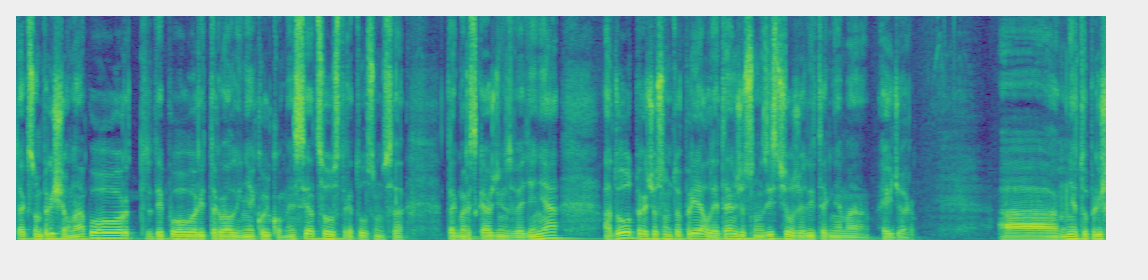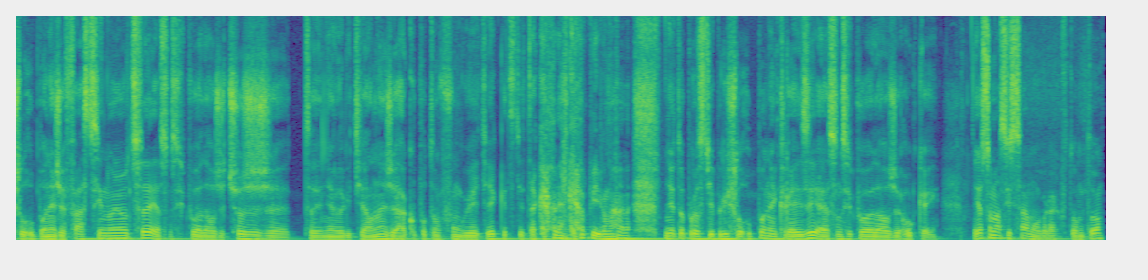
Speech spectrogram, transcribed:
Tak som prišiel na pohovor, tie pohovory trvali niekoľko mesiacov, stretol som sa takmer s každým z vedenia a dôvod, prečo som to prijal, je ten, že som zistil, že Ditek nemá HR. A mne to prišlo úplne že fascinujúce. Ja som si povedal, že čože, že to je neveriteľné, že ako potom fungujete, keď ste taká veľká firma. Mne to proste prišlo úplne crazy a ja som si povedal, že OK. Ja som asi samovrah v tomto.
